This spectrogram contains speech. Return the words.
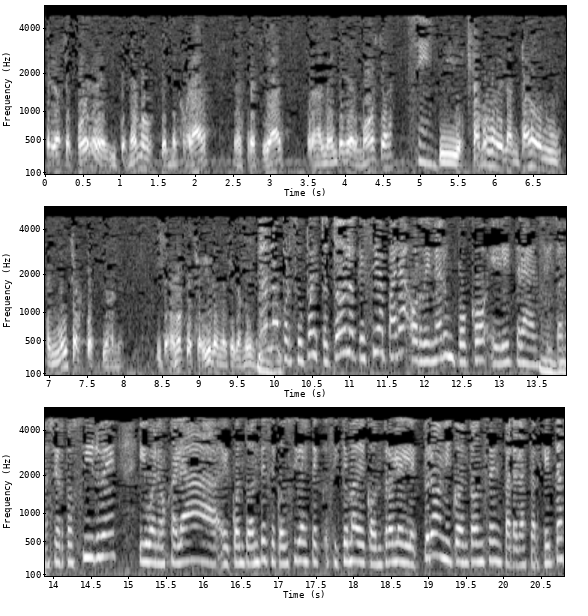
pero se puede y tenemos que mejorar nuestra ciudad, realmente es hermosa Sí. y estamos adelantados en, en muchas cuestiones y tenemos que seguir en ese camino. No, no, por supuesto, todo lo que sea para ordenar un poco el tránsito. ¿no es cierto? Sirve y bueno, ojalá eh, cuanto antes se consiga este sistema de control electrónico entonces para las tarjetas.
